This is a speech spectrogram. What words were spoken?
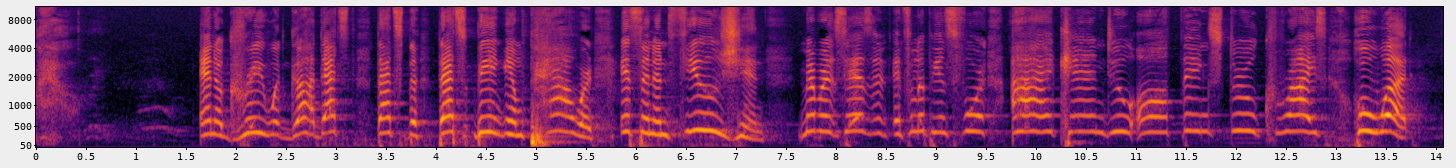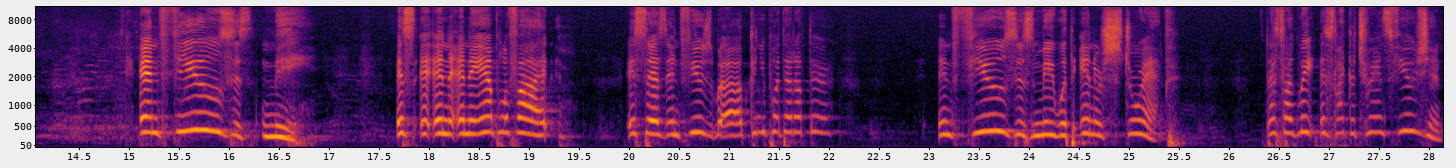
Wow. And agree with God. That's that's the that's being empowered. It's an infusion. Remember, it says in, in, Philippians 4, I can do all things through Christ who what? Infuses me. It's in, in the Amplified. It says, infuse, uh, can you put that up there? Infuses me with inner strength. That's like we, it's like a transfusion.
